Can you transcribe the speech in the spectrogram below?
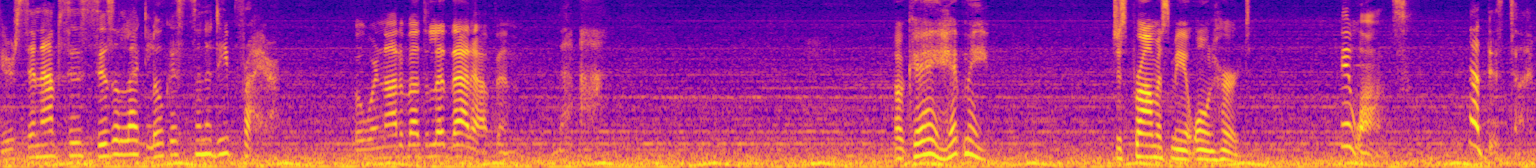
Your synapses sizzle like locusts in a deep fryer. But we're not about to let that happen. Okay, hit me. Just promise me it won't hurt. It won't. Not this time.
